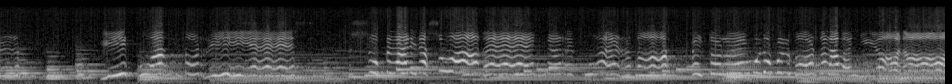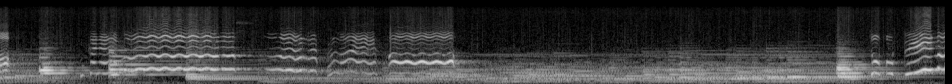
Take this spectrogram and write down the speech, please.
y cuando ríes, su claridad suave me recuerda el trémulo fulgor de la mañana, que en el Bobina!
